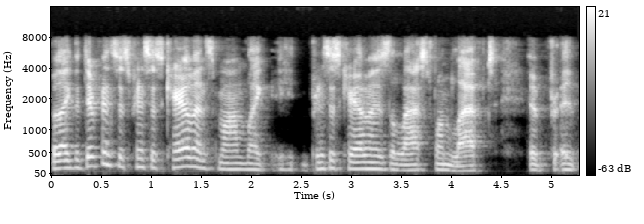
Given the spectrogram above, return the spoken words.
But like the difference is Princess Carolyn's mom, like Princess Carolyn is the last one left the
